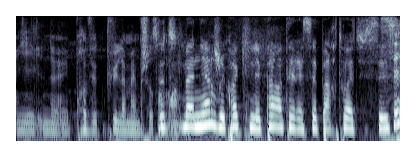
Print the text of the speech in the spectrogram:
Il ne provoque plus la même chose De en moi. toute manière, je crois qu'il n'est pas intéressé par toi, tu sais. C'est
